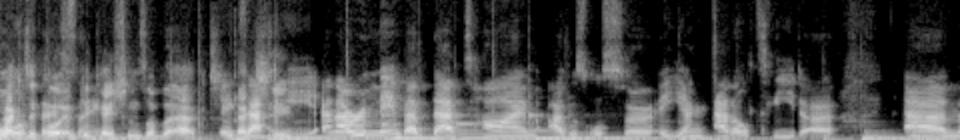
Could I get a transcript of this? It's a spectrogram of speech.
practical of implications things. of the act. Exactly. Actually. And I remember at that time, I was also a young adult leader um,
